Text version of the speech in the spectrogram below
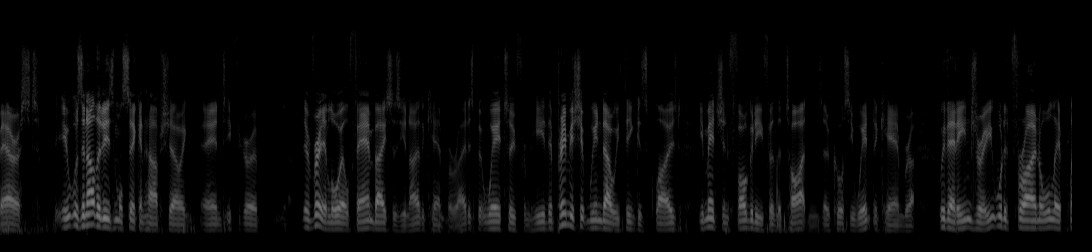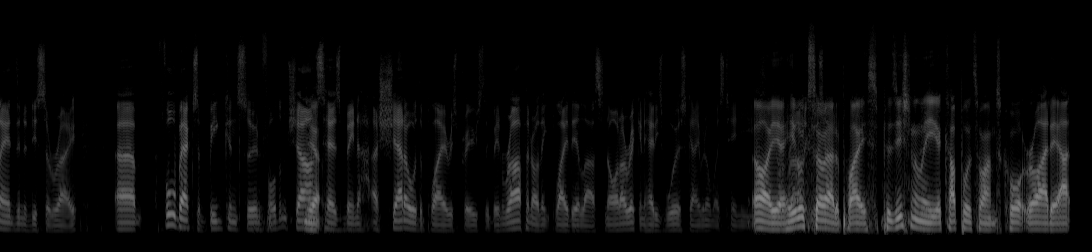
Embarrassed. It was another dismal second half showing, and if you're a you know they're very loyal fan bases, you know the Canberra Raiders. But where to from here? The premiership window we think is closed. You mentioned Fogarty for the Titans, and of course he went to Canberra with that injury. It would have thrown all their plans into disarray. Um, fullback's a big concern for them. Charnze has been a shadow of the player he's previously been. Rapin, I think, played there last night. I reckon had his worst game in almost 10 years. Oh yeah, he looks so out of place. Positionally, a couple of times caught right out.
